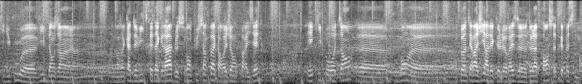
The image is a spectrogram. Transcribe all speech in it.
qui du coup vivent dans un, dans cadre de vie très agréable, souvent plus sympa qu'en région parisienne, et qui pour autant, on peut interagir avec le reste de la France très facilement.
